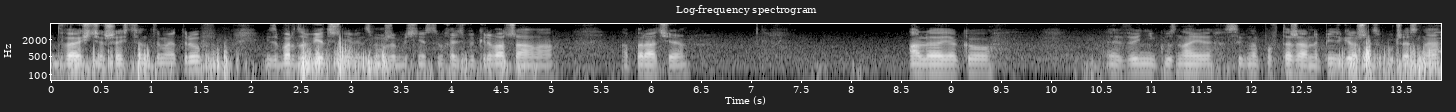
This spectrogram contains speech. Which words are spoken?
dwadzieścia sześć centymetrów jest bardzo wietrznie, więc może być nie słychać wykrywacza na aparacie. Ale jako wynik uznaję sygnał powtarzalny. 5 groszy współczesne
